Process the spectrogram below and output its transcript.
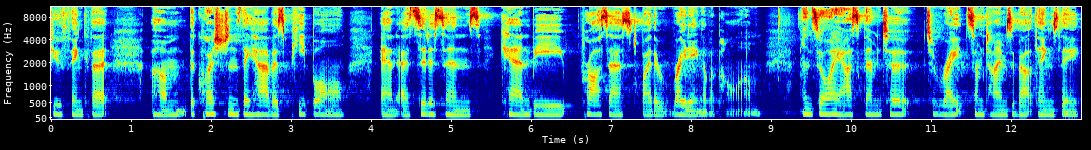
to think that um, the questions they have as people and as citizens can be processed by the writing of a poem. And so I ask them to to write sometimes about things they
